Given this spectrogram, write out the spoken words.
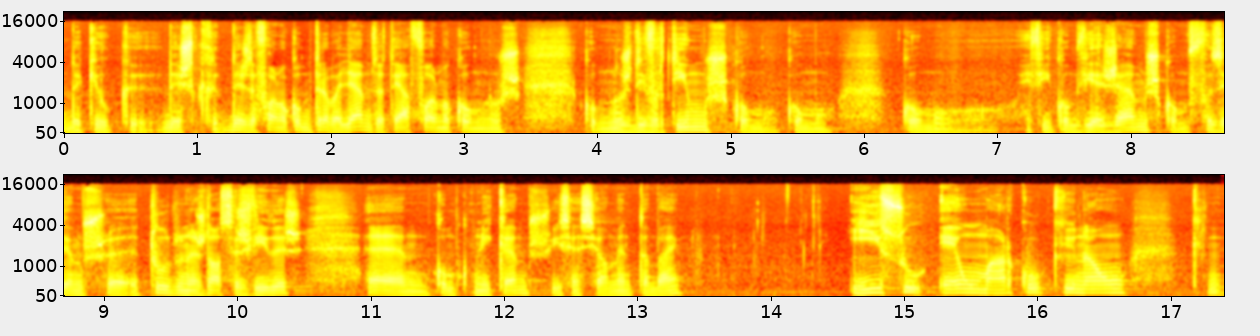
daquilo que desde, que desde a forma como trabalhamos até à forma como nos como nos divertimos como como como enfim como viajamos como fazemos uh, tudo nas nossas vidas como comunicamos essencialmente também e isso é um marco que não que,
